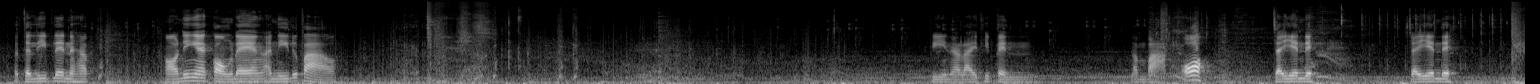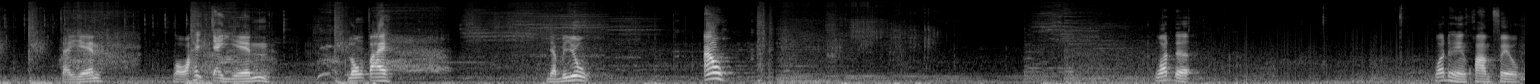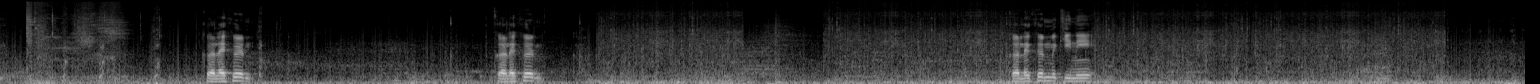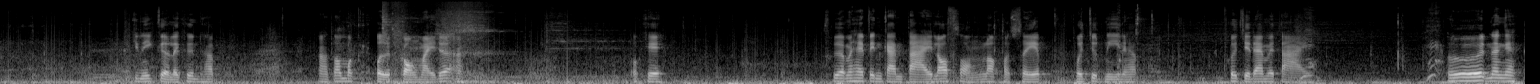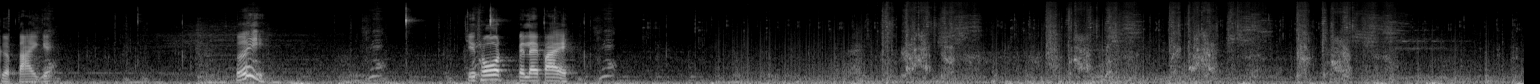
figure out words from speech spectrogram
เราจะรีบเล่นนะครับ อ๋อ นี่ไงกล่องแดงอันนี้หรือเปล่า ปีนอะไรที่เป็นลำบากโอ้ใจเย็นดิใจเย็นดิใจเย็น บอกว่าให้ใจเย็น ลงไป อย่าไปยุ่ง เอ้า what the what the เห็นความเฟล เกิดอะไรขึ้น เกิดอะไรขึ้น เกิดอะไรขึ้นเมื่อกี้นี้เมื่อกี้นี้เกิดอะไรขึ้นครับอ้าต้องมาเปิดกล่องใหม่ด้วยอะ โอเค เพื่อไม่ให้เป็นการตายรอบสองเราขอเซฟไว้จุดนี้นะครับ เพื่อจะได้ไม่ตาย เฮ้ย นั่นไง เกือบตายแกเฮ้ยเจโทษ เป็นไรไป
